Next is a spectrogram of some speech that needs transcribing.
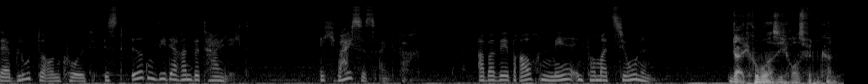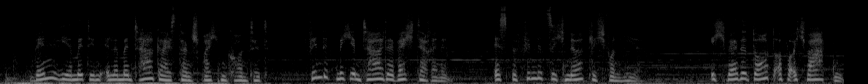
Der Blutdornkult ist irgendwie daran beteiligt. Ich weiß es einfach. Aber wir brauchen mehr Informationen. Ja, ich gucke mal, was ich rausfinden kann. Wenn ihr mit den Elementargeistern sprechen konntet, findet mich im Tal der Wächterinnen. Es befindet sich nördlich von hier. Ich werde dort auf euch warten.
